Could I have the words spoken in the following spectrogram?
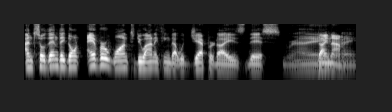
And so then they don't ever want to do anything that would jeopardize this. right dynamic.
